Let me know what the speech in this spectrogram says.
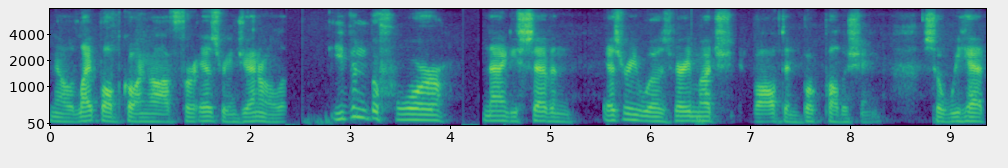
know, light bulb going off for Esri in general. Even before 97, Esri was very much involved in book publishing. So we had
